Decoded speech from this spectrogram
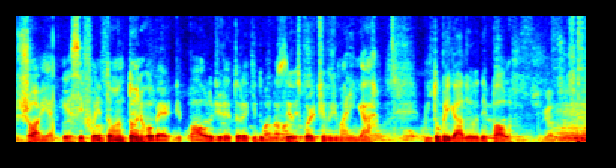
Joia. Esse foi então Antônio Roberto de Paulo, diretor aqui do Museu Esportivo de Maringá. Muito obrigado, De Paula. Obrigado.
